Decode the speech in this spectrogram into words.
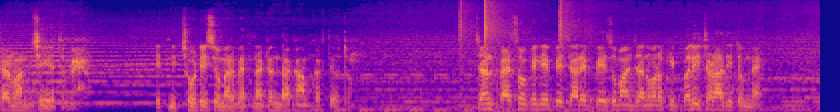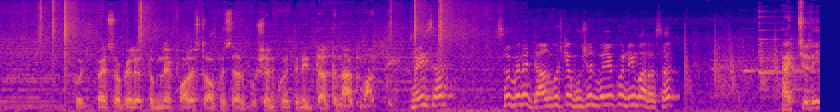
शर्म आनी चाहिए तुम्हें। इतनी छोटी सी उम्र में इतना गंदा काम करते हो तुम। चंद पैसों के लिए बेचारे बेजुबान जानवरों की बलि चढ़ा दी तुमने। कुछ पैसों के लिए तुमने फॉरेस्ट ऑफिसर भूषण को इतनी दर्दनाक मौत दी। नहीं सर। सर मैंने जानबूझ के भूषण भैया को नहीं मारा सर। एक्चुअली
